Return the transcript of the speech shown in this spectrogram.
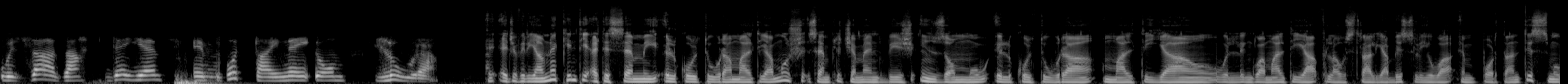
U ż-żgħażagħ dejjem imbuttajnejhom lura. Jiġifieri hawnhekk inti qed issemmi l-kultura Maltija mhux sempliċement biex inżommu l-kultura Maltija u l-lingwa Maltija fl-Awstralja biss li huwa importantissmu,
